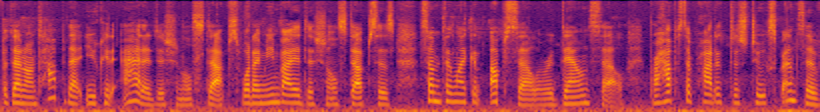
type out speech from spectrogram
but then on top of that, you could add additional steps. What I mean by additional steps is something like an upsell or a downsell. Perhaps the product is too expensive,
